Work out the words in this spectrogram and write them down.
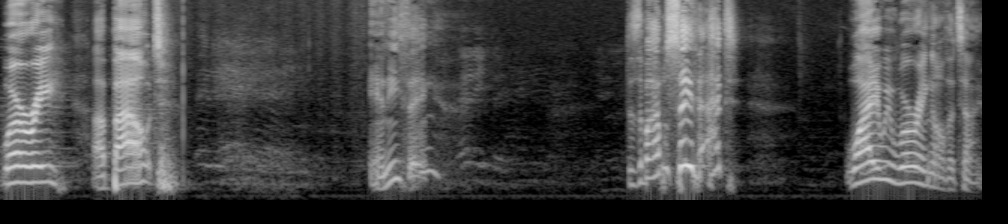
worry about anything. Does the Bible say that? Why are we worrying all the time?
